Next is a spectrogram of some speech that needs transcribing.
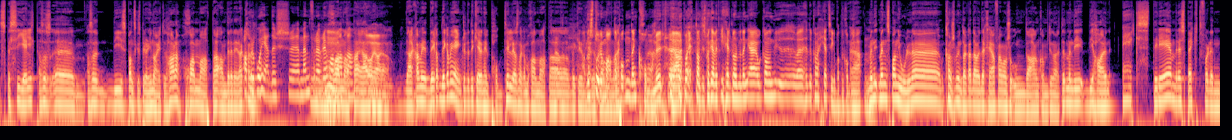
Spesielt altså, eh, altså de spanske spillerne United har, da. Juan Mata, Andre kan- Apropos hedersmenn for øvrig, Juan, Juan Mata. ja, oh, ja, ja. Der kan vi, det, kan, det kan vi egentlig dedikere en hel pod til, det å snakke om Juan Mata. Ja, den store er. Den kommer Ja. på et eller annet tidspunkt. Jeg vet ikke helt når, men den, jeg kan, du kan være helt sikker på at den kommer. Ja, men, men spanjolene, kanskje med unntak av David De Gea, for han var så ung da han kom til United, men de, de har en ekstrem respekt for den,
